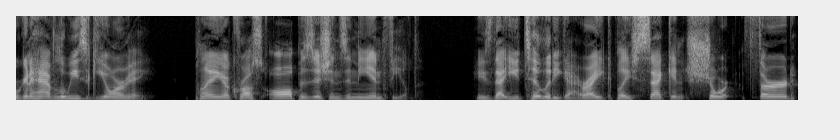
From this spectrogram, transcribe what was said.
We're going to have Luis Guillorme playing across all positions in the infield. He's that utility guy, right? He can play second, short, third.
